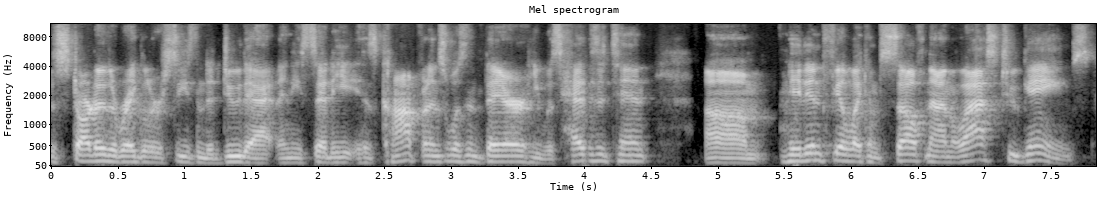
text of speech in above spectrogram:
the start of the regular season to do that. And he said he, his confidence wasn't there. He was hesitant. Um, he didn't feel like himself. Now, in the last two games,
